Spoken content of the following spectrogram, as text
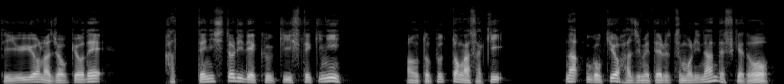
ていうような状況で、勝手に一人で空気質的にアウトプットが先な動きを始めてるつもりなんですけど、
